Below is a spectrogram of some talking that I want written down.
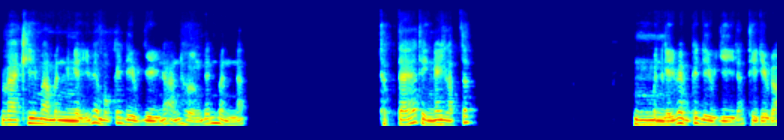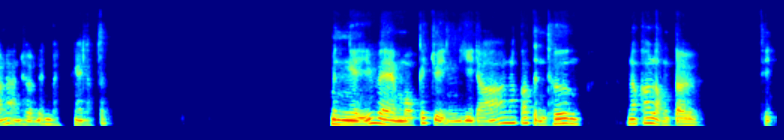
Và khi mà mình nghĩ về một cái điều gì nó ảnh hưởng đến mình á, thực tế thì ngay lập tức mình nghĩ về một cái điều gì đó thì điều đó nó ảnh hưởng đến mình ngay lập tức. Mình nghĩ về một cái chuyện gì đó nó có tình thương, nó có lòng từ, thì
